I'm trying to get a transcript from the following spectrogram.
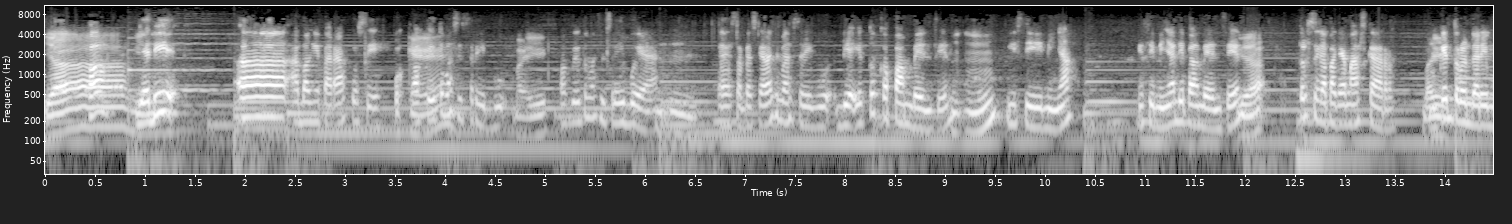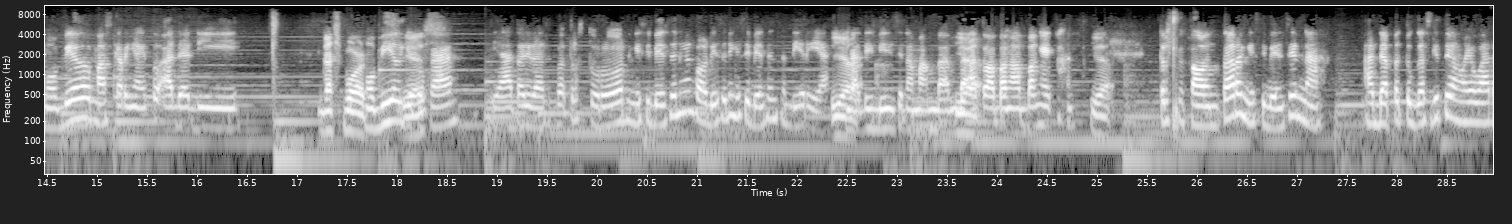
ya. Oh, gini. jadi eh abang ipar aku sih Oke. waktu itu masih seribu baik. waktu itu masih seribu ya Mm-mm. eh, sampai sekarang sih masih seribu dia itu ke pam bensin Mm-mm. isi minyak isi minyak di pam bensin Ya, terus nggak pakai masker baik. mungkin turun dari mobil maskernya itu ada di dashboard. mobil gitu Yes. kan ya atau di dashboard terus turun ngisi bensin kan kalau di sini ngisi bensin sendiri ya Iya. nggak di bensin sama mbak mbak Iya. atau abang-abang ya kan Iya. terus ke counter ngisi bensin nah ada petugas gitu yang lewat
